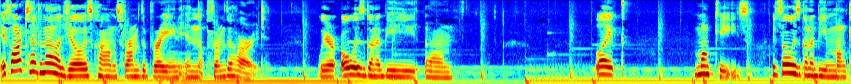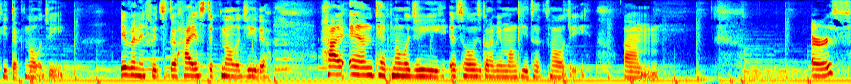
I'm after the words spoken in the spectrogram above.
if our technology always comes from the brain and from the heart we're always gonna be um, like monkeys. It's always gonna be monkey technology. Even if it's the highest technology the high end technology it's always gonna be monkey technology. Um, earth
